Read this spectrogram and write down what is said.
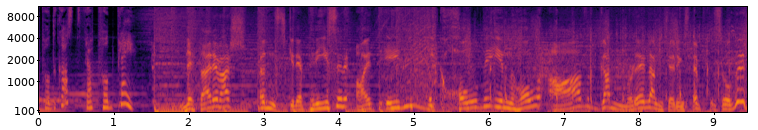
En podkast fra Podplay. Dette er Revers. Ønskerepriser av et rikholdig innhold av gamle langkjøringsepisoder.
